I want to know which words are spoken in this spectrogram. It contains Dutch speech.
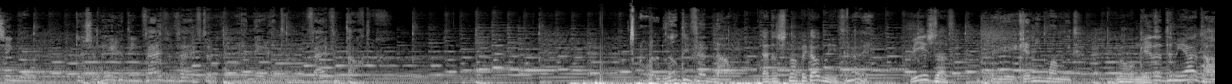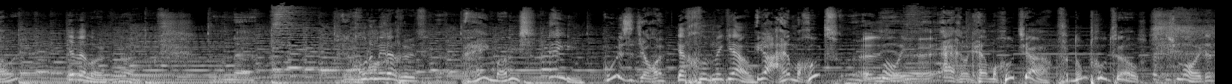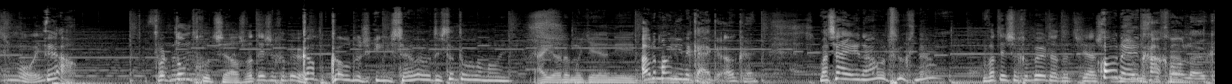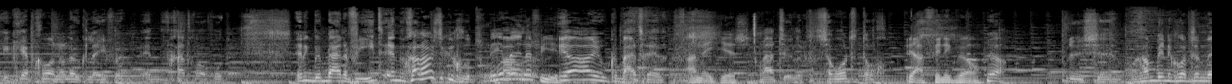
Single tussen 1955 en 1985. Wat wil die vent nou? Ja, dat snap ik ook niet. Nee, Wie is dat? ik ken die man niet. Waarom Kun je niet? dat er niet uithalen? Jawel hoor. Nou, dan, eh, Goedemiddag Ruud. Hey Maurice, Hey. hoe is het jongen? Ja, goed met jou. Ja, helemaal goed. Eh, Mooi. eh, eigenlijk helemaal goed, ja. Verdomd goed zelfs. Dat is mooi, dat is mooi. Ja, Verdomd goed zelfs. Wat is er gebeurd? kapcoders instellen, wat is dat toch allemaal? Ja joh, daar moet je niet... Oh, daar mag je niet naar kijken, oké. Wat zei je nou? Wat vroeg je nou? Wat is er gebeurd dat het juist... Oh nee, het gaat gewoon leuk. Ik heb gewoon een leuk leven. En het gaat gewoon goed. En ik ben bijna failliet. En het gaat hartstikke goed. Ben je Maar- bijna failliet? Ja, je kan mij het schelen. Ah, netjes. Ja, natuurlijk. Zo hoort het toch. Ja, vind ik wel. Ja. Dus eh, we gaan binnenkort een,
